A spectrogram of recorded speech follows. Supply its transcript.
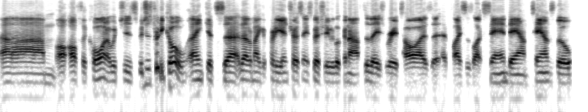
um, off the corner, which is which is pretty cool. I think it's uh, that'll make it pretty interesting, especially we're looking after these rear tyres at, at, places like Sandown, Townsville,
